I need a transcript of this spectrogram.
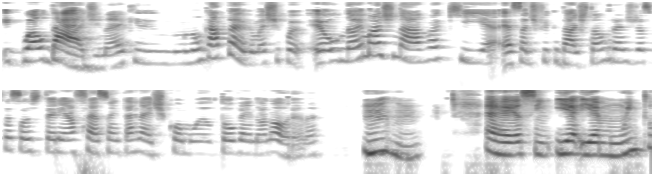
igualdade, né? Que nunca teve, mas, tipo, eu não imaginava que essa dificuldade tão grande das pessoas terem acesso à internet como eu tô vendo agora, né? Uhum. É, assim, e é, e é muito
